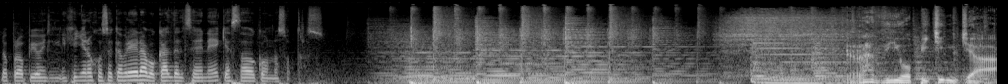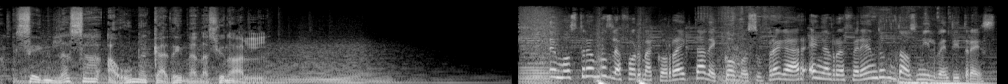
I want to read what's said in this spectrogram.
Lo propio, el ingeniero José Cabrera, vocal del CNE, que ha estado con nosotros. Radio Pichincha se enlaza a una cadena nacional mostramos la forma correcta de cómo sufragar en el referéndum 2023.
